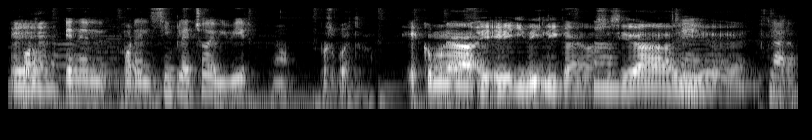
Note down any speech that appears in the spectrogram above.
por, eh, en el, por el simple hecho de vivir, ¿no? Por supuesto. Es como una eh, eh, idílica Ah, sociedad sí. y eh, Claro.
